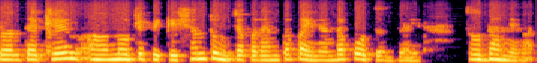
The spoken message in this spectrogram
तर त्याचे नोटिफिकेशन तुमच्यापर्यंत पहिल्यांदा पोहोचत जाईल. सो धन्यवाद.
